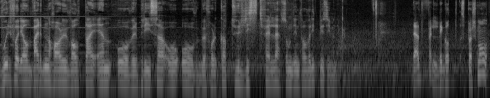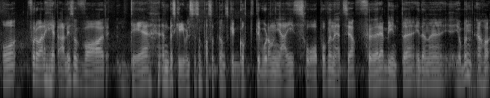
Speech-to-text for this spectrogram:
Hvorfor i all verden har du valgt deg en overprisa og overbefolka turistfelle som din favorittby, Simen Ekern? Det er et veldig godt spørsmål. og for å være helt ærlig så var det en beskrivelse som passet ganske godt til hvordan jeg så på Venezia før jeg begynte i denne jobben. Jeg har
